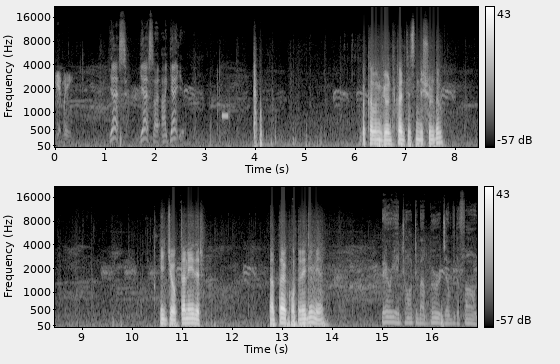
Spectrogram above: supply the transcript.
get me. Yes, yes, I, I get you. Bakalım görüntü kalitesini düşürdüm. Hiç yoktan iyidir. Hatta kontrol edeyim ya. Barry had talked about birds over the phone.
